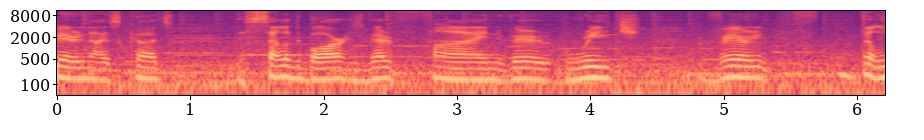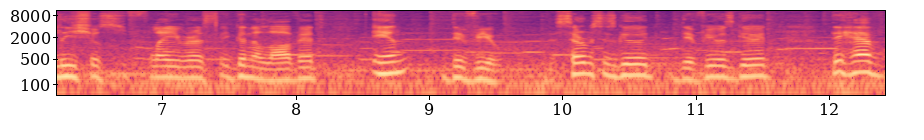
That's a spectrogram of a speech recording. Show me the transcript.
very nice cuts. The salad bar is very fine, very rich, very delicious flavors. You're gonna love it. And the view. The service is good, the view is good. They have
